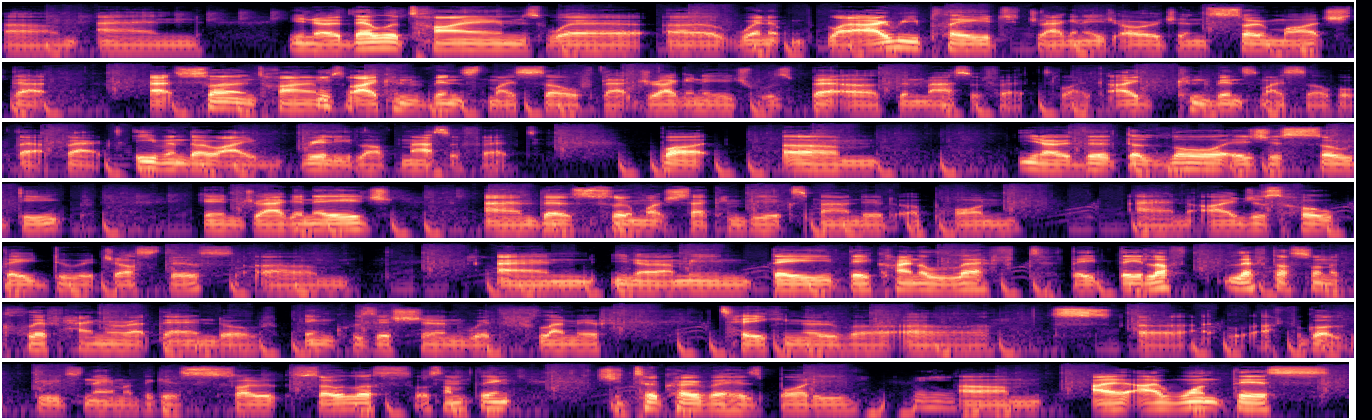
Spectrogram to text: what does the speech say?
Um, and you know, there were times where uh, when it, like I replayed Dragon Age Origins so much that at certain times I convinced myself that Dragon Age was better than Mass Effect. Like I convinced myself of that fact, even though I really love Mass Effect. But um, you know, the the lore is just so deep in Dragon Age, and there's so much that can be expanded upon. And I just hope they do it justice. Um, and you know, I mean, they they kind of left they they left left us on a cliffhanger at the end of Inquisition with Flemeth taking over. Uh, uh, I forgot the dude's name. I think it's Sol- Solus or something. She took over his body. Um, I I want this.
